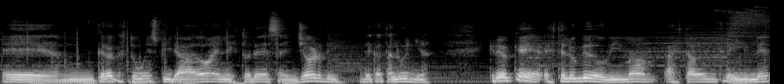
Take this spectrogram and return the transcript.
Eh, creo que estuvo inspirado en la historia de Saint Jordi de Cataluña. Creo que este look de Dovima ha estado increíble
